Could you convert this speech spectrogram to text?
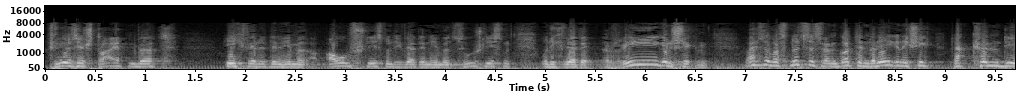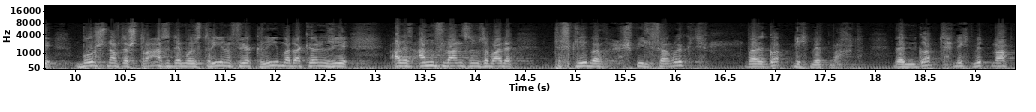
für sie streiten wird, ich werde den Himmel aufschließen und ich werde den Himmel zuschließen und ich werde Regen schicken. Weißt du, was nützt es, wenn Gott den Regen nicht schickt? Da können die Burschen auf der Straße demonstrieren für Klima, da können sie alles anpflanzen und so weiter. Das Klima spielt verrückt, weil Gott nicht mitmacht. Wenn Gott nicht mitmacht,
